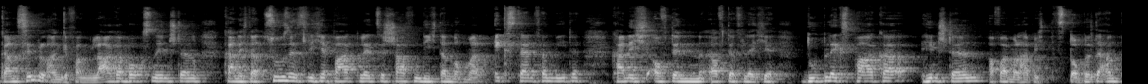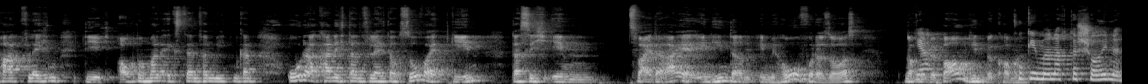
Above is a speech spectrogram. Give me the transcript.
ganz simpel angefangen Lagerboxen hinstellen? Kann ich da zusätzliche Parkplätze schaffen, die ich dann nochmal extern vermiete? Kann ich auf, den, auf der Fläche Duplex-Parker hinstellen? Auf einmal habe ich das Doppelte an Parkflächen, die ich auch nochmal extern vermieten kann. Oder kann ich dann vielleicht auch so weit gehen, dass ich in zweiter Reihe, in hinteren, im Hof oder sowas, noch Ja. eine Bebauung hinbekomme? Guck immer nach der Scheune.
